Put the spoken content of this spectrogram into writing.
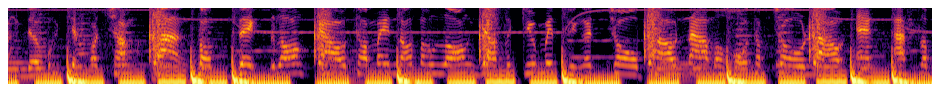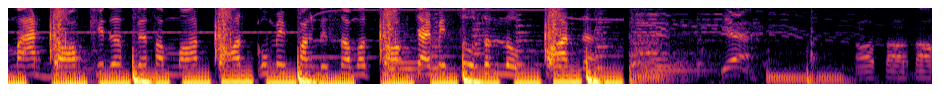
างเดี๋ยวมึงเจ็บเพราะช้ำข้างตบเด็กร้องเก่าทำให้น้องต้องร้องยาวสกิลไม่ถึงอะโชว์พาวหน้าโมโหทำโชว์ลาวแอคอัสมาร์ดอกคิดว่าเฟียสมอร์ตอดกูไม่ฟังดิสมอร์ทอกใจไม่สู้สรุปปอดอะ Yeah ต่อต่อต่อ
